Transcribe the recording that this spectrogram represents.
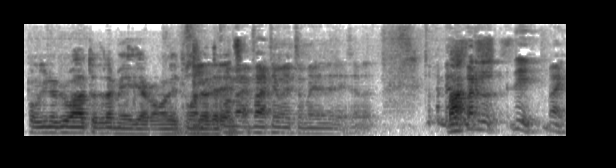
pochino più alto della media, come ha detto sì, Maria Teresa. infatti ho detto Maria Teresa. Ma... Parla... Sì, vai.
